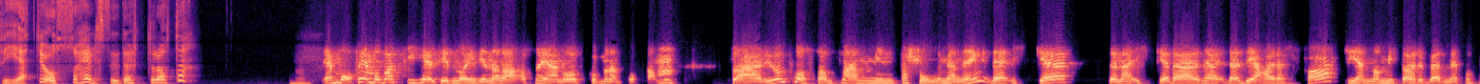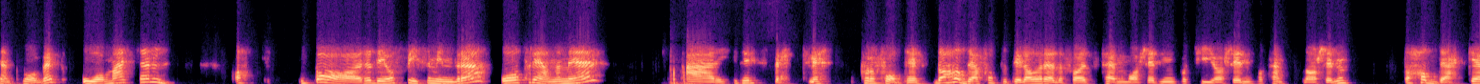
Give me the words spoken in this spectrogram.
vet jo også Helsedirektoratet. Jeg må, jeg må bare si hele tiden nå, Irina, da, at når jeg nå kommer med den påstanden, så er det jo en påstand som er min personlige mening. Det er ikke, er ikke det, er, det, er, det jeg har erfart gjennom mitt arbeid med pasienter med overvekt og meg selv. At bare det å spise mindre og trene mer er ikke tilstrekkelig for å få det til. Da hadde jeg fått det til allerede for fem år siden, for ti år siden, for 15 år siden da hadde jeg ikke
